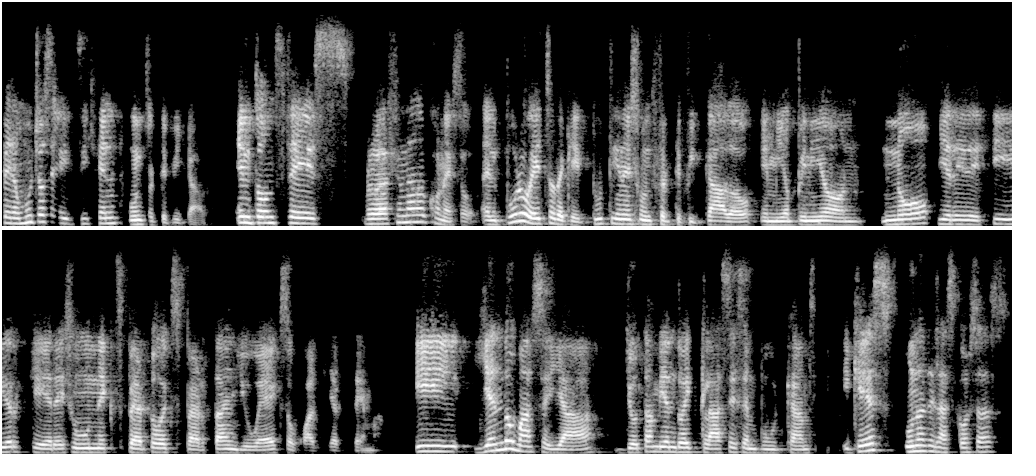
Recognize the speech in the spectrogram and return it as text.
pero muchos exigen un certificado. Entonces, relacionado con eso, el puro hecho de que tú tienes un certificado, en mi opinión, no quiere decir que eres un experto o experta en UX o cualquier tema. Y yendo más allá, yo también doy clases en bootcamps y que es una de las cosas,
